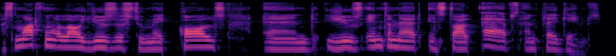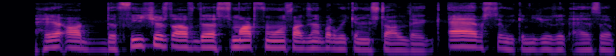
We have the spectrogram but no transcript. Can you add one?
A smartphone allows users to make calls and use internet, install apps and play games. Here are the features of the smartphone. For example, we can install the apps, we can use it as a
